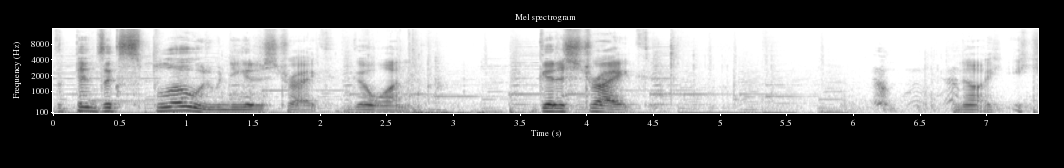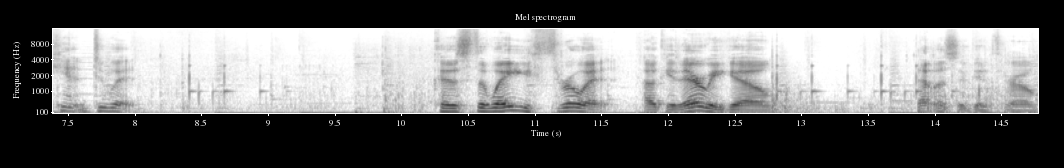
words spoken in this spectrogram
the pins explode when you get a strike. Go on. Get a strike. No, you can't do it. Because the way you throw it... Okay, there we go. That was a good throw.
